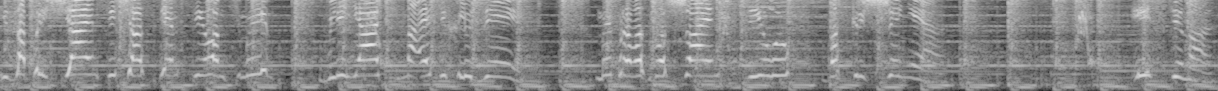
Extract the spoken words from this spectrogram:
и запрещаем сейчас всем силам тьмы влиять на этих людей. Мы провозглашаем силу воскрешения. Истина.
